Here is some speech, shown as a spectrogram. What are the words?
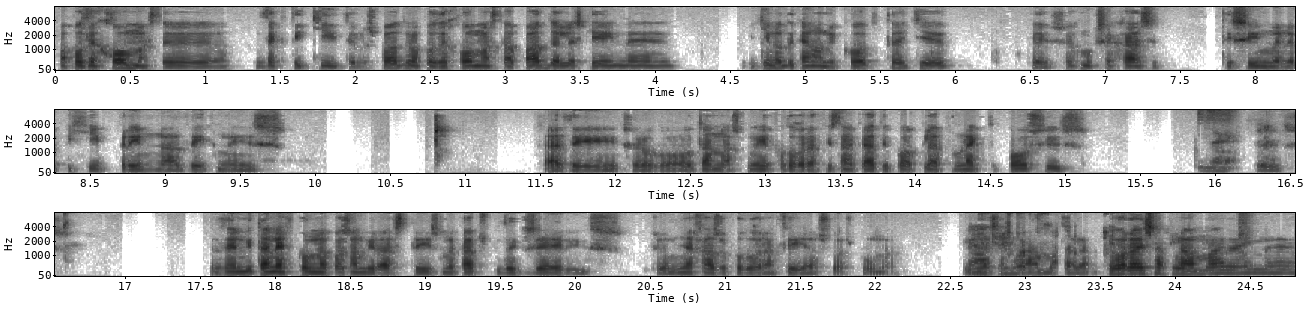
αποδεχόμαστε δεκτικοί, τέλος πάντων, αποδεχόμαστε τα πάντα, λες και είναι, γίνονται κανονικότητα και ξέρεις, έχουμε ξεχάσει τι σήμαινε π.χ. πριν να δείχνεις Δηλαδή, ξέρω εγώ, όταν ας πούμε, οι φωτογραφίες ήταν κάτι που απλά πρέπει να εκτυπώσεις. Ναι. Δεν ήταν εύκολο να πας να μοιραστείς με κάποιους που δεν ξέρεις, μια χάζο φωτογραφία σου, ας πούμε. είναι σαφλαμάρα. Τώρα η σαφλαμάρα είναι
